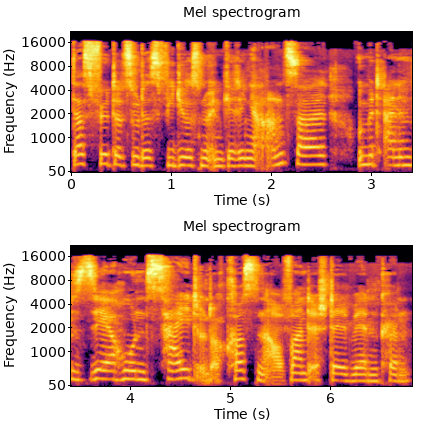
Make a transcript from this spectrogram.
Das führt dazu, dass Videos nur in geringer Anzahl und mit einem sehr hohen Zeit- und auch Kostenaufwand erstellt werden können.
